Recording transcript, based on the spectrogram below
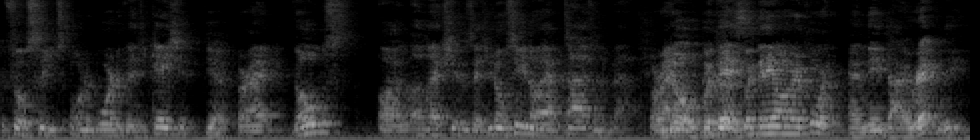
to fill seats on the Board of Education. Yeah. All right, those are elections that you don't see no advertisement about. All right, No, but they but they are important, And they directly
